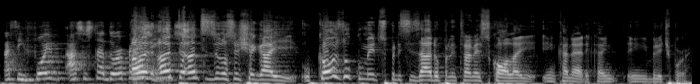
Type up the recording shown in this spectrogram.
Assim, foi assustador pra gente. Antes, antes de você chegar aí, quais documentos precisaram para entrar na escola em Canérica, em, em Bridgeport?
